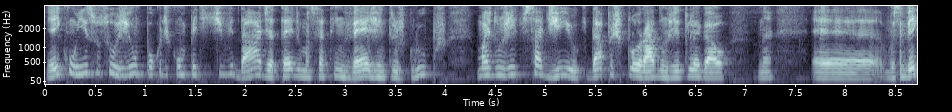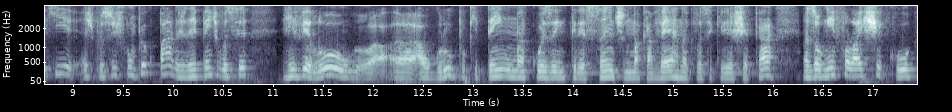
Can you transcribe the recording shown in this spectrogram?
E aí com isso surgia um pouco de competitividade, até de uma certa inveja entre os grupos, mas de um jeito sadio, que dá para explorar de um jeito legal, né? É, você vê que as pessoas ficam preocupadas. De repente você revelou ao grupo que tem uma coisa interessante numa caverna que você queria checar, mas alguém foi lá e checou.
